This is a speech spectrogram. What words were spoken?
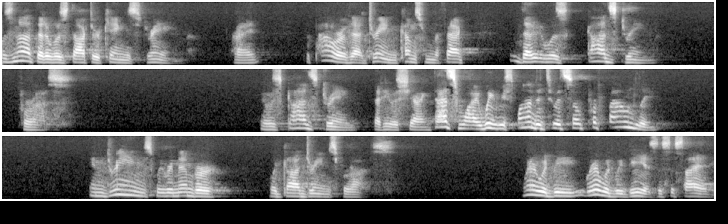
was not that it was Dr. King's dream, right? The power of that dream comes from the fact that it was God's dream for us. It was God's dream that he was sharing. That's why we responded to it so profoundly. In dreams, we remember what God dreams for us. Where would, we, where would we be as a society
